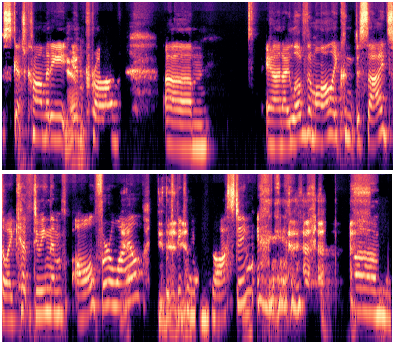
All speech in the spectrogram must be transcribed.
sketch comedy, yeah. improv, um, and I loved them all. I couldn't decide, so I kept doing them all for a while, You which did, became yeah. exhausting. um,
